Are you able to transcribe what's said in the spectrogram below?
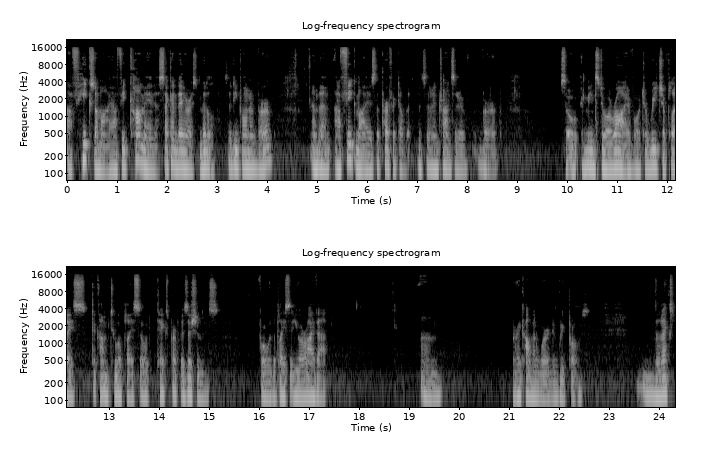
afiksamai, afikamen, a second aorist middle. It's a deponent verb. And then afigmai is the perfect of it. It's an intransitive verb. So it means to arrive or to reach a place, to come to a place. So it takes prepositions for the place that you arrive at. Um, very common word in Greek prose. The next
